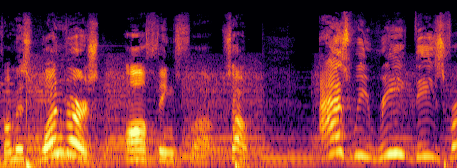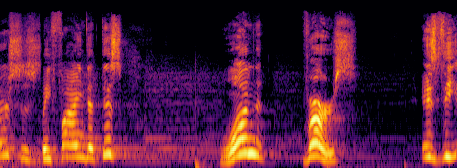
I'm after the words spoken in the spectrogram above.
From this one verse, all things flow. So, as we read these verses, we find that this one verse is the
